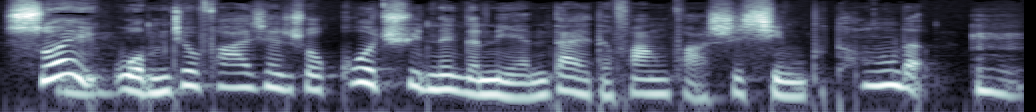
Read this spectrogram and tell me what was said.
所以我们就发现说，过去那个年代的方法是行不通的。嗯。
